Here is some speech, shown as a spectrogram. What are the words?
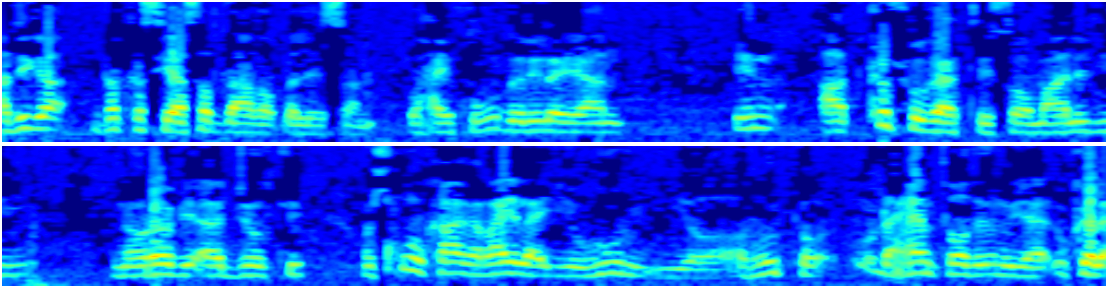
adiga dadka siyaasadaada dhaliilsan waxay kugu dhaliilayaan in aad ka fogaatay soomaalidii nairobi aad joogtid mashquulkaaga raila iyo uhuru iyo ruto udhexeyntooda inuu yahay u kala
